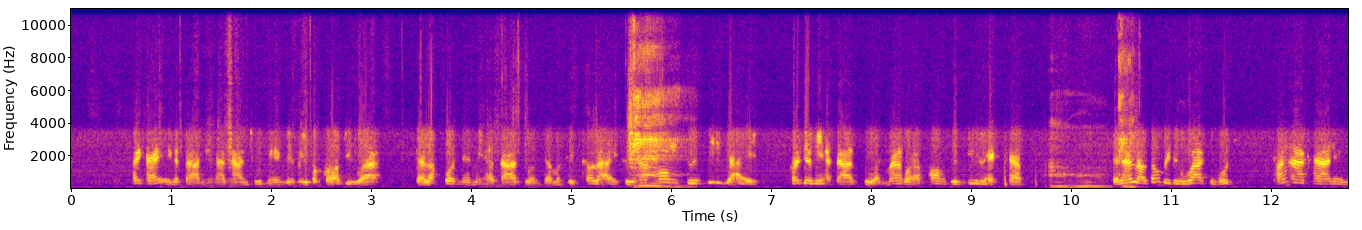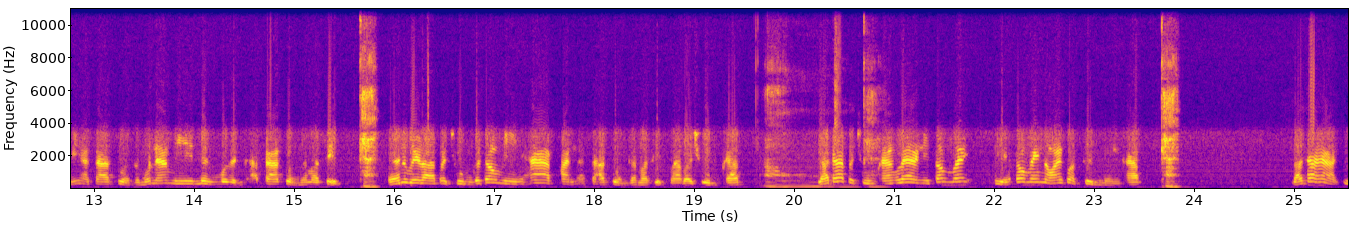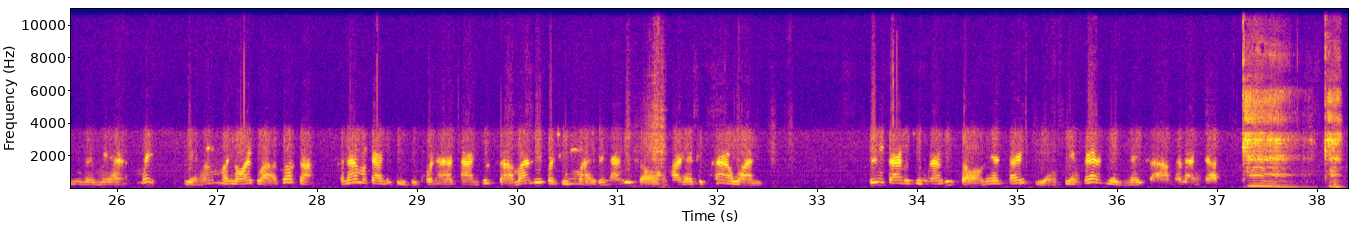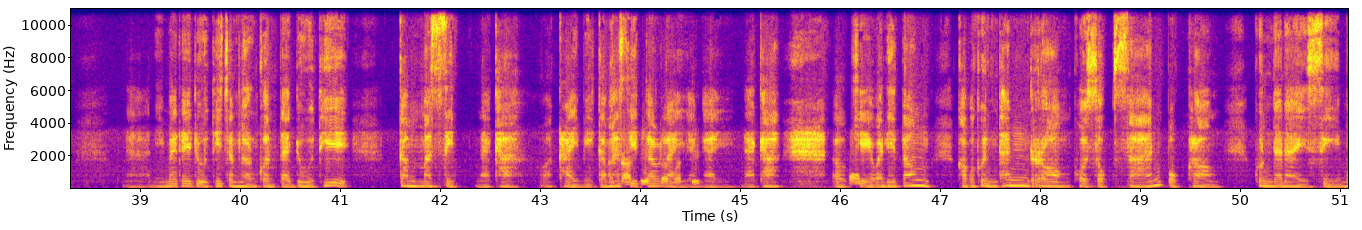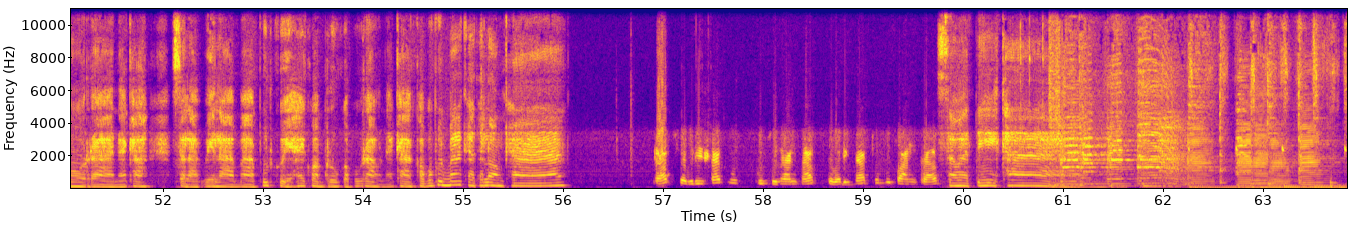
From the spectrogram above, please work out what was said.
คล้ายๆเอกสารอาคารชุดเนี่ยจะมีประกอบอยู่ว่า แต่ละคนเนี่ยมีอัตราส่วนกรรมสิทธิ์เท่าไหร่คือถ้าห้องพื้นที่ใหญ่ ก็จะมีอัตราส่วนมากกว่าห้องพื้นที่เล็กครับอ๋อดังนั้นเราต้องไปดูว่าสมมติทั้งอาคารเนี่ยมีอัตราส่วนสมมตินะมีหนึ่งหมื่นอัตราส่วนกรรมสิทธิ์ค่ะดังนั้นเวลาประชุมก็ต้องมีห้าพันอัตราส่วนกรรมสิทธิ์มาประชุมครับอ๋อแล้วถ้าประชุมครั้งแรกนี่ต้องไม่เสียงต้องไม่น้อยกว่ากึ่งหนึ่งครับค่ะแล้วถ้าหากกึ่งหนึ่งเนี่ย ไม่เสียงมันน้อยกว่าก็จะคณะกรรมการนิติบุคคลอาคารชุดสามารถเรียกประชุมใหม่เป็นครั้งที่สองภายในสิบห้าวัน ซึ่งการประชุมครั้งที่สองเนี่ยใช้เสียงเพียงแค่หนึ่งในสามเท่านั้นครับ ค่ะค่ะนะอันนี้ไม่ได้ดูที่จำนวนคนแต่ดูที่กรรมสิทธิ์นะคะ ว่าใครมีกรรมสิทธิ์เท่าไหร่ยังไงนะคะ โอเค วันนี้ต้องขอบพระคุณท่านรองโฆษกสารปกครอง คุณดนัยศรีโมรานะคะ สละเวลามาพูดคุยให้ความรู้กับพวกเรานะคะ ขอบพระคุณมากค่ะท่านรองค่ะครับ สวัสดีครับ คุณสุนันท์ครับ สวัสดีครับท่านผู้ฟังครับ สวัสดีค่ะ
